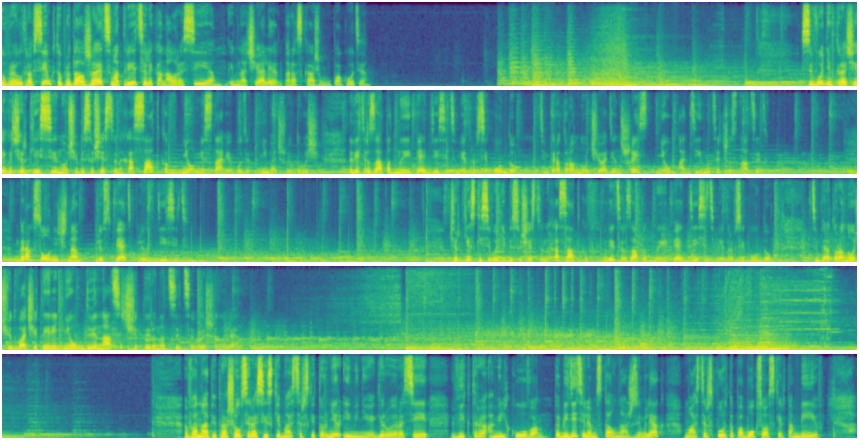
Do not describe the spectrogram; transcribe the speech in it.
Доброе утро всем, кто продолжает смотреть телеканал «Россия». И вначале расскажем о погоде. Сегодня в Карачаево-Черкесии ночью без существенных осадков, днем местами будет небольшой дождь, ветер западный 5-10 метров в секунду, температура ночью 1,6, днем 11-16. В горах солнечно, плюс 5, плюс 10. Черкеске сегодня без существенных осадков, ветер западный 5-10 метров в секунду. Температура ночью 2-4, днем 12-14 выше нуля. В Анапе прошел всероссийский мастерский турнир имени Героя России Виктора Амелькова. Победителем стал наш земляк, мастер спорта по боксу Аскер Тамбиев.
